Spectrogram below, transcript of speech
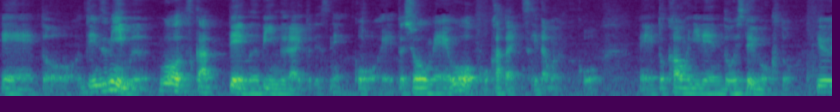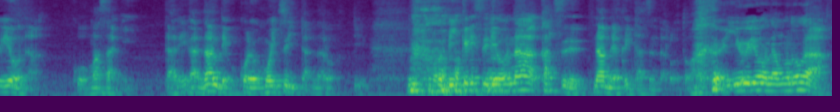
えっ、ー、とジンズミームを使ってムービングライトですね。こう、えーと、照明をこう肩につけたものがこう、えーと、と顔に連動して動くというようなこうまさに誰が何でこれ思いついたんだろうっていうびっくりするようなかつ何の役に立つんだろうというようなものが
